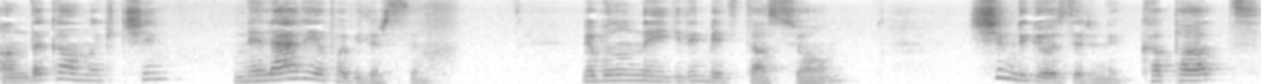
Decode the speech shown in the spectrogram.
anda kalmak için neler yapabilirsin? Ve bununla ilgili meditasyon. Şimdi gözlerini kapat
